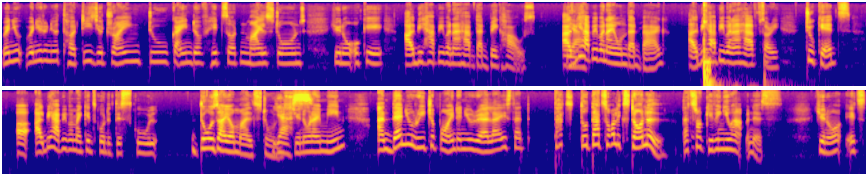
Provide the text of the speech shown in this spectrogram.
when you when you're in your 30s you're trying to kind of hit certain milestones you know okay i'll be happy when i have that big house i'll be happy when i own that bag. I'll be happy when i have sorry two kids. Uh, i'll be happy when my kids go to this school. Those are your milestones. Yes. you know what i mean? And then you reach a point and you realize that that's that's all external. That's not giving you happiness. You know it's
